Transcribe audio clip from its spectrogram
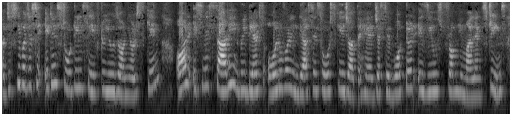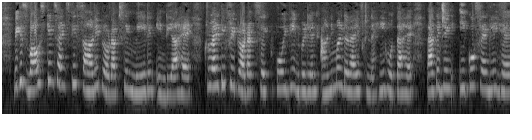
जिसकी वजह से it is totally safe to use on your skin और इसमें सारे इंग्रेडिएंट्स ऑल ओवर इंडिया से सोर्स किए जाते हैं। जैसे water is use from Himalayan streams because wow skin science के सारे प्रोडक्ट्स मेड इन इंडिया है। क्रुएल्टी फ्री प्रोडक्ट से कोई भी इंग्रेडिएंट एनिमल डिराइव्ड नहीं होता है। पैकेजिंग इको फ्रेंडली है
